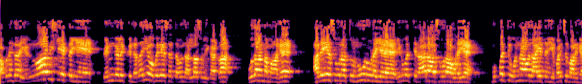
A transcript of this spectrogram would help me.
அப்படிங்கிற எல்லா விஷயத்தையும் பெண்களுக்கு நிறைய உபதேசத்தை வந்து அல்லாஹ் சொல்லி காட்டுறான். உதாரணமாக அதே சூரத்து நூறுடைய இருபத்தி நாலாவது சூறாவுடைய முப்பத்தி ஒன்னாவது ஆயத்தை நீங்க படிச்சு பாருங்க.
